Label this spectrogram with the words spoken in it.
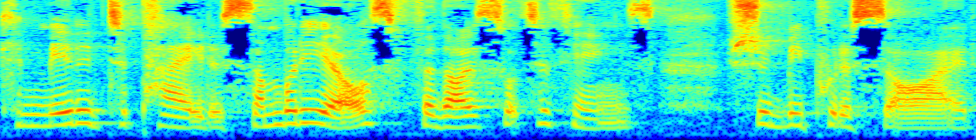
committed to pay to somebody else for those sorts of things should be put aside.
